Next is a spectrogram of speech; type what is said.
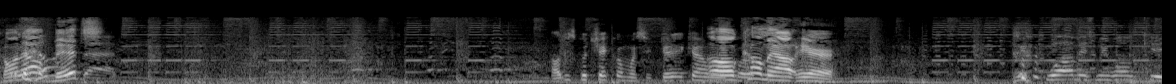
Come on out, bitch. I'll just go check on my security camera. Oh, before- come out here. We promise we won't kill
